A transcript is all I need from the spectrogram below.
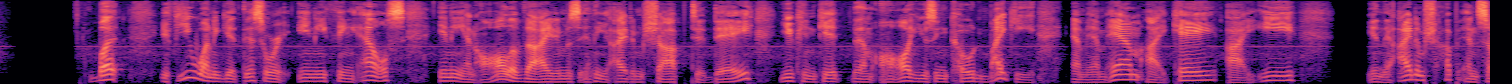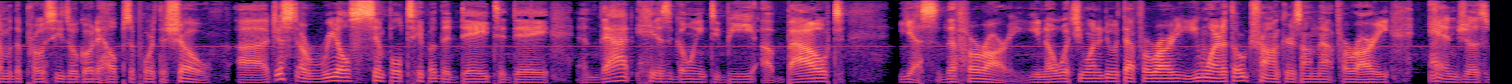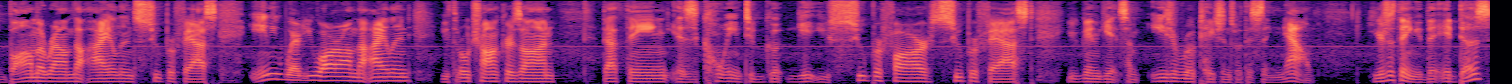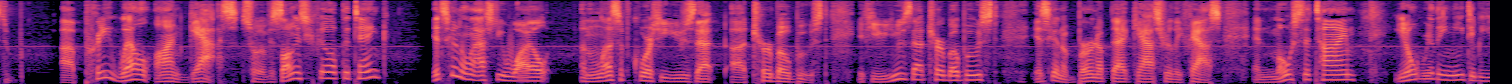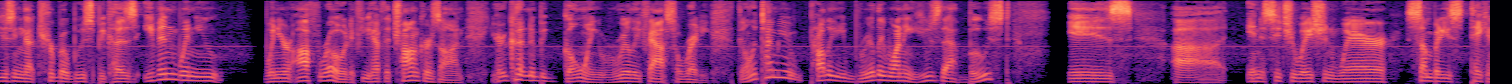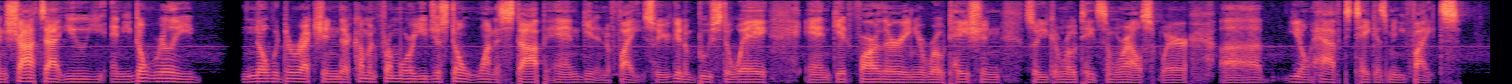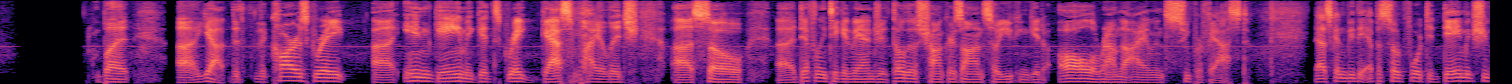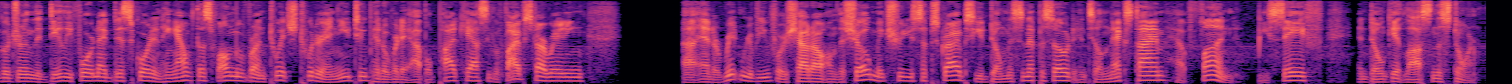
But if you want to get this or anything else, any and all of the items in the item shop today, you can get them all using code Mikey, M M M I K I E, in the item shop, and some of the proceeds will go to help support the show. Uh, just a real simple tip of the day today, and that is going to be about Yes, the Ferrari. You know what you want to do with that Ferrari? You want to throw chonkers on that Ferrari and just bomb around the island super fast. Anywhere you are on the island, you throw chonkers on. That thing is going to get you super far, super fast. You're going to get some easy rotations with this thing. Now, here's the thing it does uh, pretty well on gas. So, if as long as you fill up the tank, it's going to last you a while unless of course you use that uh, turbo boost. If you use that turbo boost it's going to burn up that gas really fast. And most of the time you don't really need to be using that turbo boost because even when you when you're off road if you have the chonkers on you're going to be going really fast already. The only time you probably really want to use that boost is uh, in a situation where somebody's taking shots at you and you don't really know what direction they're coming from, or you just don't want to stop and get in a fight. So you're going to boost away and get farther in your rotation so you can rotate somewhere else where uh, you don't have to take as many fights. But uh, yeah, the, the car is great. Uh, in game, it gets great gas mileage. Uh, so uh, definitely take advantage of it. Throw those chonkers on so you can get all around the island super fast. That's going to be the episode for today. Make sure you go join the daily Fortnite Discord and hang out with us. Follow me over on Twitch, Twitter, and YouTube. Head over to Apple Podcasts, leave a five star rating uh, and a written review for a shout out on the show. Make sure you subscribe so you don't miss an episode. Until next time, have fun, be safe, and don't get lost in the storm.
